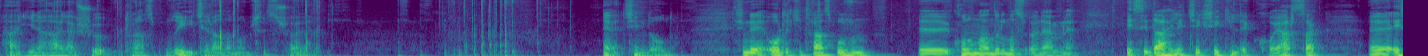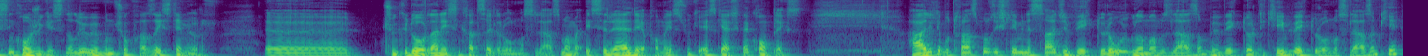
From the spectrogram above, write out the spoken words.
Ha yine hala şu transpozayı içeri alamamışız şöyle. Evet şimdi oldu. Şimdi oradaki transpozun e, konumlandırılması önemli. S'i dahil edecek şekilde koyarsak e, S'in konjugesini alıyor ve bunu çok fazla istemiyoruz. E, çünkü doğrudan S'in katsayıları olması lazım ama S'i reel de yapamayız çünkü S gerçekten kompleks. Haliyle bu transpoz işlemini sadece vektöre uygulamamız lazım ve vektör dikey bir vektör olması lazım ki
